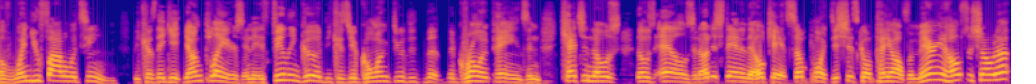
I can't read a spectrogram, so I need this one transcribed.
of when you follow a team because they get young players and they're feeling good because you're going through the, the, the, growing pains and catching those those L's and understanding that okay, at some point this shit's gonna pay off. When Marian Hossa showed up,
